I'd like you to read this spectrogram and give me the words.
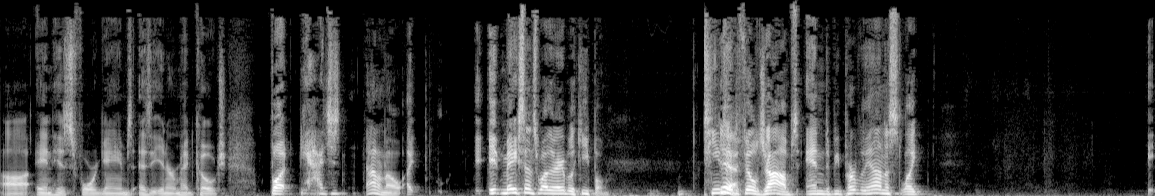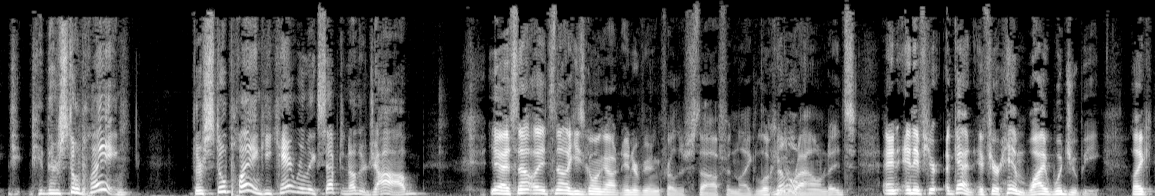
uh, in his four games as the interim head coach. But yeah, I just I don't know. I, it makes sense why they're able to keep him. Teams Yeah. had to fill jobs, and to be perfectly honest, like it- they're still playing. they're still playing. He can't really accept another job. Yeah, it's not like it's not like he's going out and interviewing for other stuff and like looking No. around. It's and and if you're again, if you're him, why would you be? Like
